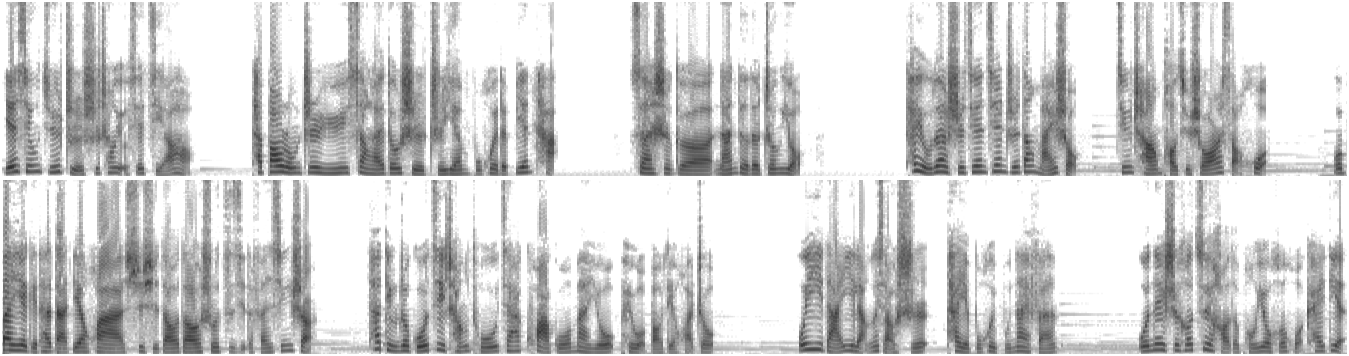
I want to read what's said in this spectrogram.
言行举止时常有些桀骜。他包容之余，向来都是直言不讳的鞭挞，算是个难得的征友。他有段时间兼职当买手。经常跑去首尔扫货，我半夜给他打电话，絮絮叨叨说自己的烦心事儿，他顶着国际长途加跨国漫游陪我煲电话粥。我一打一两个小时，他也不会不耐烦。我那时和最好的朋友合伙开店，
